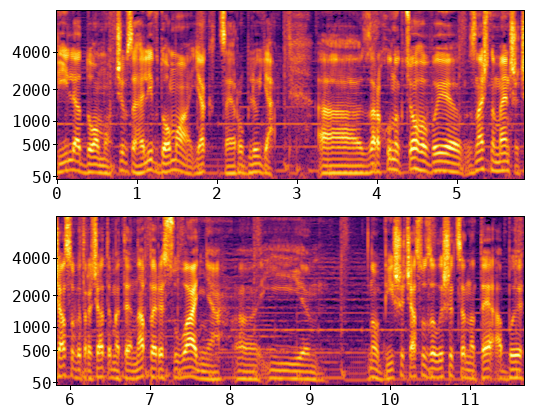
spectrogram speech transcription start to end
біля дому, чи взагалі вдома, як це роблю я. Е, за рахунок цього ви значно менше часу витрачатимете на пересування і ну, більше часу залишиться на те, аби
